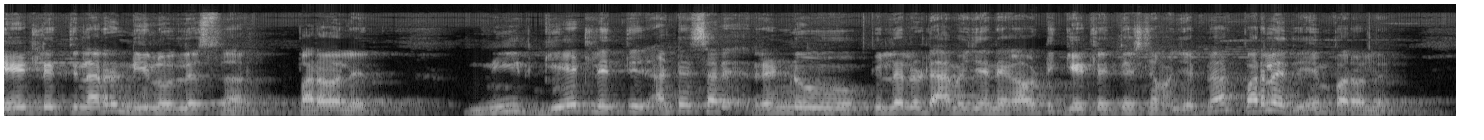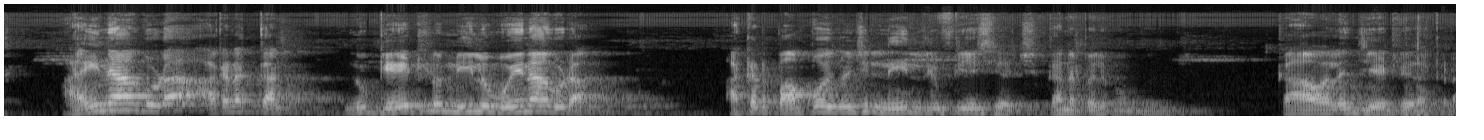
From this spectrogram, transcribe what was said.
గేట్లు ఎత్తినారు నీళ్ళు వదిలేస్తున్నారు. పర్వాలేదు. నీ గేట్లు ఎత్తి అంటే సరే రెండు పిల్లలు డ్యామేజ్ అయినాయి కాబట్టి గేట్లు ఎత్తేసినామని చెప్పినా పర్లేదు ఏం పర్వాలేదు. అయినా కూడా అక్కడ కన్ నువ్వు గేట్లు నీళ్ళు పోయినా కూడా అక్కడ పంపౌజ్ నుంచి నీళ్ళు లిఫ్ట్ చేసేయచ్చు కన్నపల్లి పంపౌజ్ నుంచి. కావాలని చేయట్లేదు అక్కడ.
